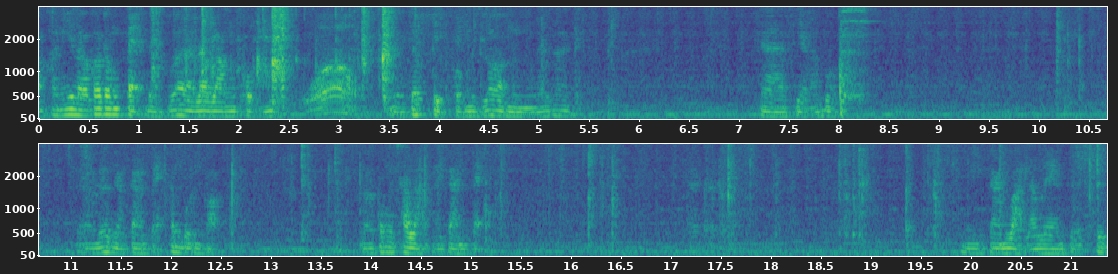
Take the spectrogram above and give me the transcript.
ก็คราวนี้เราก็ต้องแปะแบบว่าระวังผมว้าวเดี๋ยวจะติดผมอีกรอบหนึ่งแล้วก็จะเสียระบบเราเริ่มจากการแปะข้างบนก่อน เราต้องฉลาดในการแปะมีการหวาดระแวงเกิดขึ้น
